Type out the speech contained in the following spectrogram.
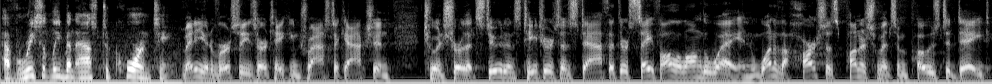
have recently been asked to quarantine. Many universities are taking drastic action to ensure that students, teachers, and staff that they're safe all along the way. And one of the harshest punishments imposed to date,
